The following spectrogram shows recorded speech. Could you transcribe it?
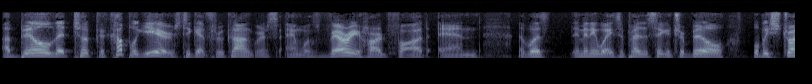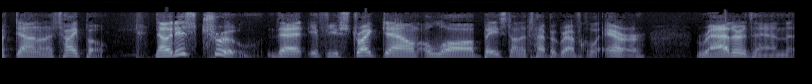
a bill that took a couple years to get through Congress and was very hard fought and was in many ways a president's signature bill will be struck down on a typo. Now it is true that if you strike down a law based on a typographical error rather than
